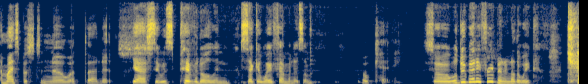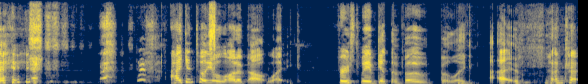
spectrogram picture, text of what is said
Am I supposed to know what that is? Yes, it was pivotal in second wave feminism. Okay. So we'll do Betty Friedman another week. Okay. I can tell you a lot about like first wave get the vote, but like I I'm kind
